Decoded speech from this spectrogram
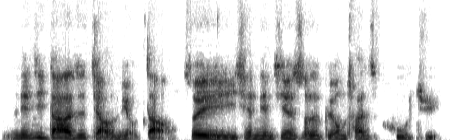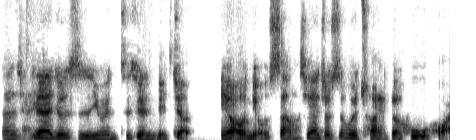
年纪大了就脚扭到，所以以前年轻的时候就不用穿护具，但是现在就是因为之前你脚要扭伤，现在就是会穿一个护踝，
